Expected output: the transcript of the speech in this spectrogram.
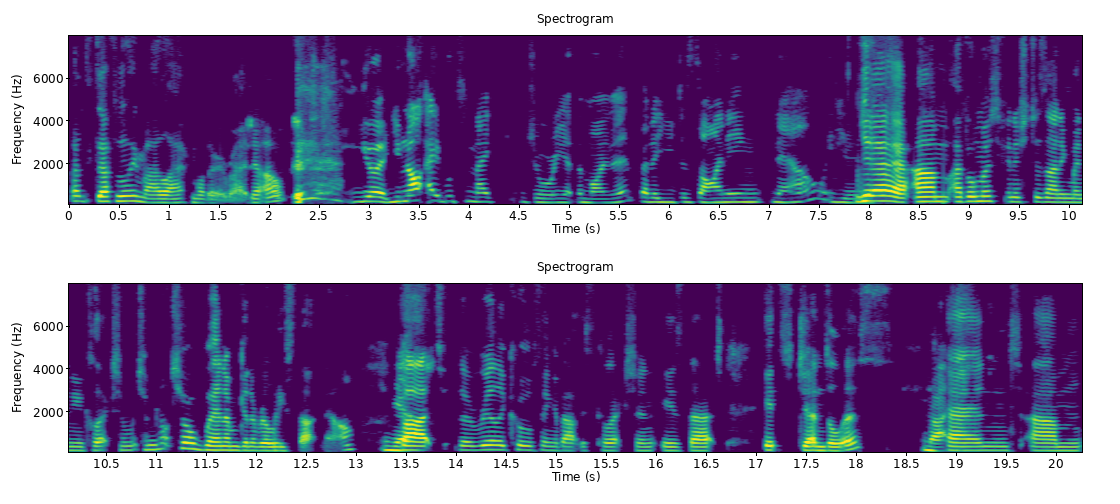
That's definitely my life motto right now. You're you're not able to make jewelry at the moment, but are you designing now? You... Yeah, um, I've almost finished designing my new collection, which I'm not sure when I'm going to release that now. Yeah. But the really cool thing about this collection is that it's genderless. Right. And um,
